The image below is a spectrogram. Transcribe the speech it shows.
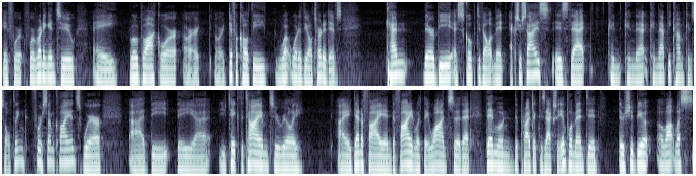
if we're if we're running into a roadblock or or or difficulty, what what are the alternatives? Can there be a scope development exercise? Is that can can that can that become consulting for some clients where uh, the the uh, you take the time to really identify and define what they want so that then when the project is actually implemented there should be a, a lot less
